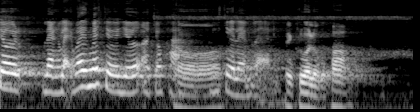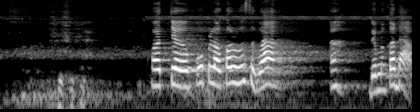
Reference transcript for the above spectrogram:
เจอแรงแหลไม่ไม่เจอเยอะอะเจ้าค่ะไม่เจอแรงแรงเป็นกลัวหลวงพ่อพอเจอปุ๊บเราก็รู้สึกว่าอะเดี๋ยวมันก็ดับ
